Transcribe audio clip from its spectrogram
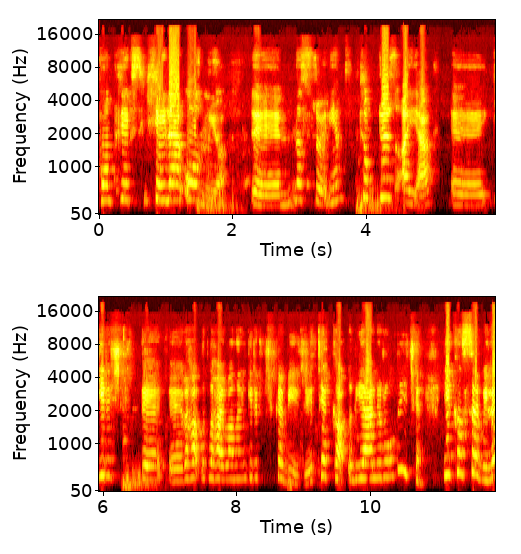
kompleks şeyler olmuyor. E, nasıl söyleyeyim? Çok düz ayak, e, girişte e, rahatlıkla hayvanların girip çıkabileceği tek katlı bir yerler olduğu için yıkılsa bile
